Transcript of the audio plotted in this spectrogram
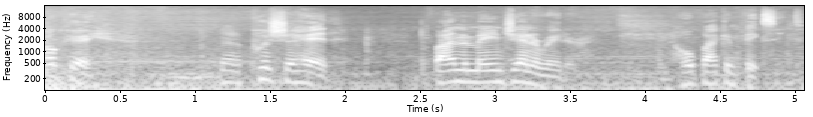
Okay, gotta push ahead. Find the main generator, and hope I can fix it.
